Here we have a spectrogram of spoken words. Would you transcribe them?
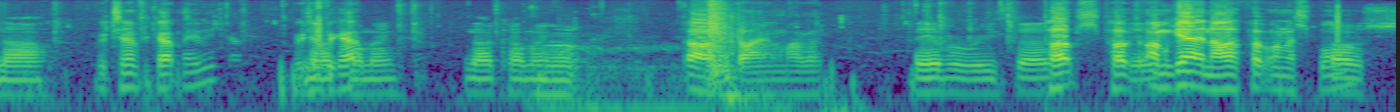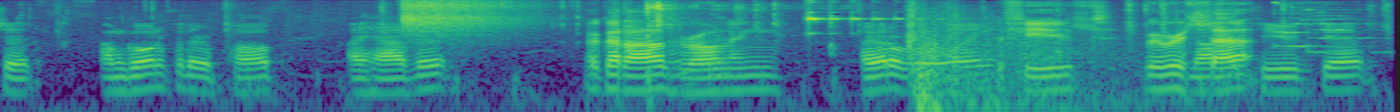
No, Return for cap, maybe? Return not for cap? coming. Not coming. No. Oh, I'm dying, my bad. They have a reset. Pups, pups. Yeah. I'm getting up when I spawn. Oh shit. I'm going for their pop. I have it. I got ours rolling. I got a rolling. Diffused. We were Not set. defused yet.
